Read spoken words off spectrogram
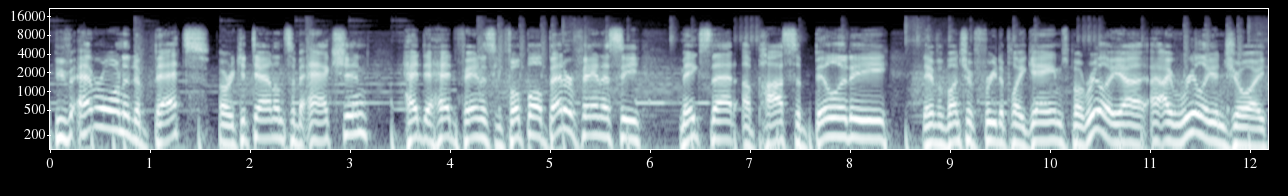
If you've ever wanted to bet or get down on some action, head-to-head fantasy football, Bettor Fantasy makes that a possibility. They have a bunch of free-to-play games, but really, uh, I I really enjoy.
